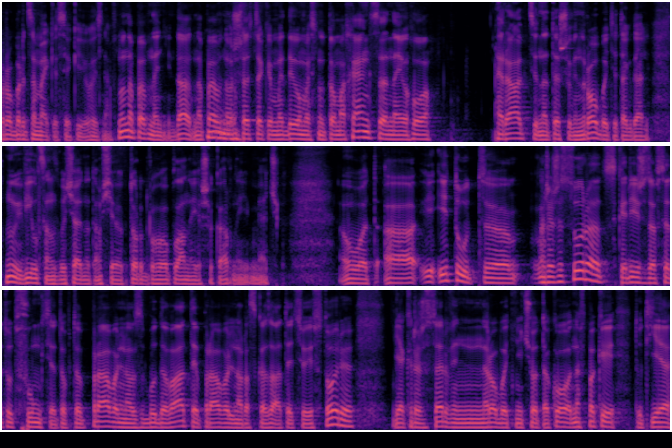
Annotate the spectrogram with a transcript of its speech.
Роберт Земекіс, який його зняв. Ну, напевно, ні. Да? Напевно, да. щось таки ми дивимося на Тома Хенкса, на його реакцію, на те, що він робить, і так далі. Ну і Вілсон, звичайно, там ще актор другого плану є шикарний м'ячик. От. А, і, і тут е, режисура, скоріш за все, тут функція, тобто правильно збудувати, правильно розказати цю історію. Як режисер він не робить нічого такого. Навпаки, тут є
